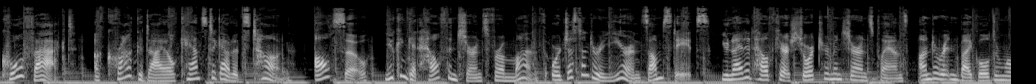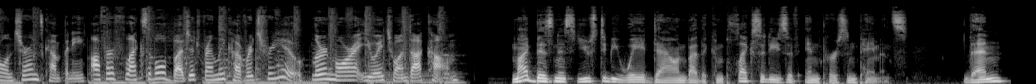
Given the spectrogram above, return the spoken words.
Cool fact a crocodile can't stick out its tongue. Also, you can get health insurance for a month or just under a year in some states. United Healthcare short term insurance plans, underwritten by Golden Rule Insurance Company, offer flexible, budget friendly coverage for you. Learn more at uh1.com. My business used to be weighed down by the complexities of in person payments. Then,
